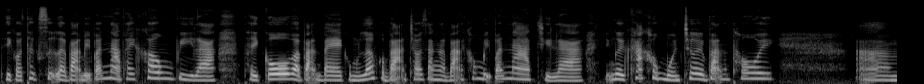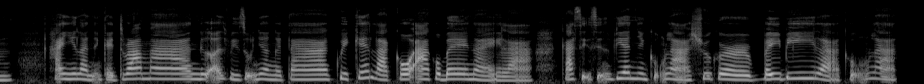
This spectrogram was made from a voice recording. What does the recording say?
thì có thực sự là bạn bị bắt nạt hay không? Vì là thầy cô và bạn bè cùng lớp của bạn cho rằng là bạn không bị bắt nạt chỉ là những người khác không muốn chơi với bạn thôi. À, hay như là những cái drama nữa ví dụ như là người ta quy kết là cô A cô B này là ca sĩ diễn viên nhưng cũng là sugar baby là cũng là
